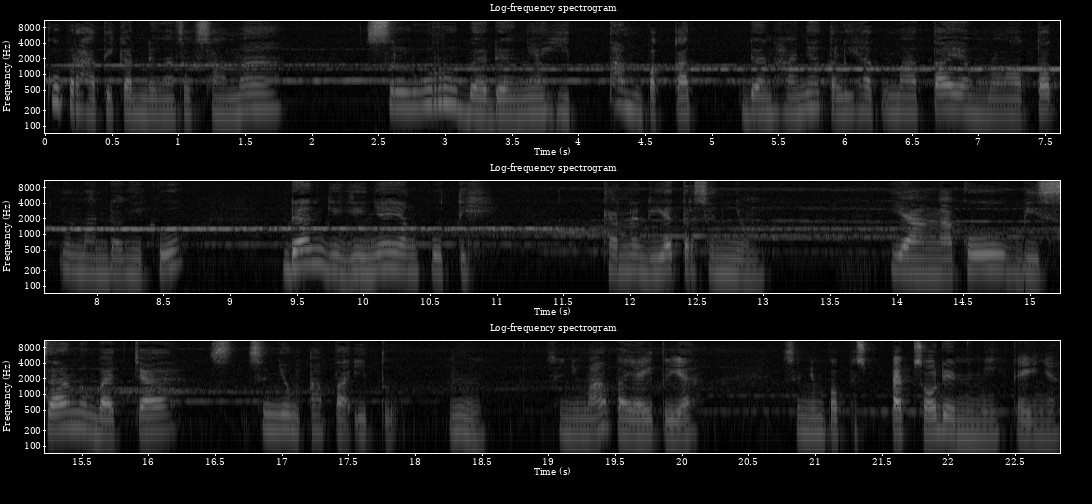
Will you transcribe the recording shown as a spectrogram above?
ku perhatikan dengan seksama, seluruh badannya hitam hitam pekat dan hanya terlihat mata yang melotot memandangiku dan giginya yang putih karena dia tersenyum. Yang aku bisa membaca senyum apa itu. Hmm, senyum apa ya itu ya? Senyum Pepsodent ini kayaknya.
